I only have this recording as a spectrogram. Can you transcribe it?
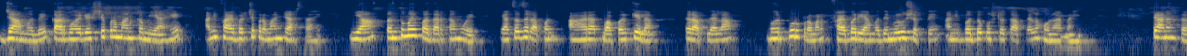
ज्यामध्ये कार्बोहायड्रेट्सचे प्रमाण कमी आहे आणि फायबरचे प्रमाण जास्त आहे. या तंतुमय पदार्थामुळे याचा जर आपण आहारात वापर केला तर आपल्याला भरपूर प्रमाणात फायबर यामध्ये मिळू शकते आणि बद्धकोष्ठता आपल्याला होणार नाही. त्यानंतर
